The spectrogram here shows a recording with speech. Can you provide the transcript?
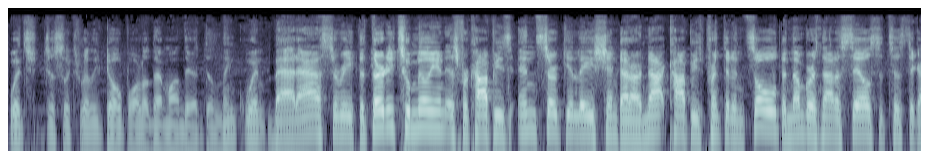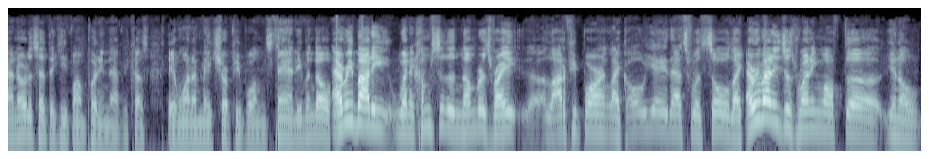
which just looks really dope. All of them on their delinquent badassery. The 32 million is for copies in circulation that are not copies printed and sold. The number is not a sales statistic. I notice that they keep on putting that because they want to make sure people understand. Even though everybody, when it comes to the numbers, right, a lot of people aren't like, oh, yay, that's what's sold. Like, everybody's just running off the, you know,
